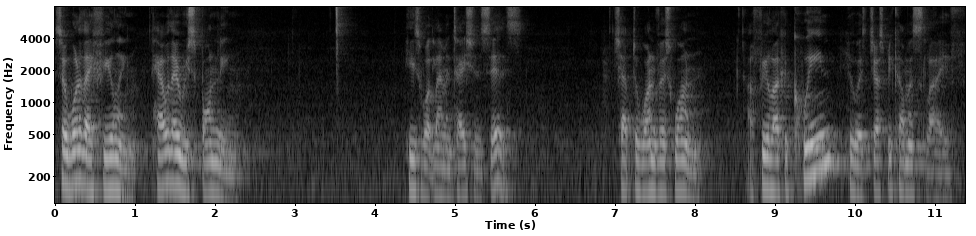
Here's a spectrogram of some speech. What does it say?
So, what are they feeling? How are they responding? Here's what Lamentation says chapter 1, verse 1. I feel like a queen who has just become a slave.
